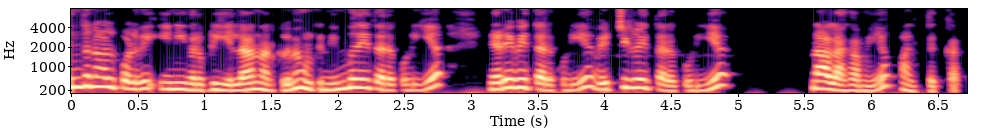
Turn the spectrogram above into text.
இந்த நாள் போலவே இனி வரக்கூடிய எல்லா நாட்களுமே உங்களுக்கு நிம்மதியை தரக்கூடிய நிறைவை தரக்கூடிய வெற்றிகளை தரக்கூடிய நாளாக அமைய வாழ்த்துக்கள்.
